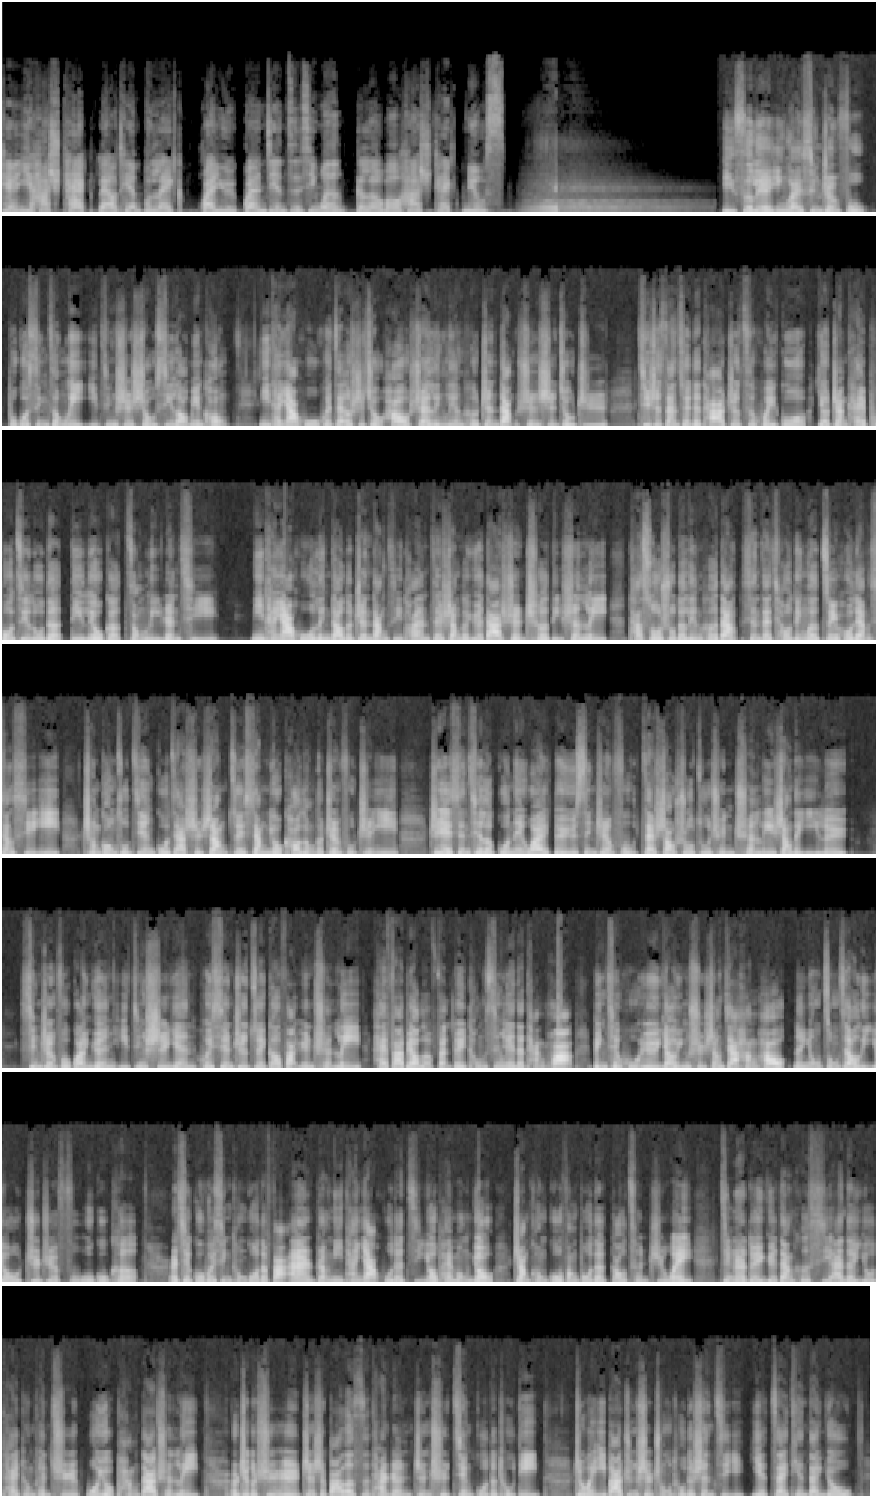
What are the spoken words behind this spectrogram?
天一 hashtag 聊天不累，环宇关键字新闻 global hashtag news。以色列迎来新政府，不过新总理已经是熟悉老面孔。尼坦雅胡会在二十九号率领联合政党宣誓就职。七十三岁的他这次回国，要展开破纪录的第六个总理任期。尼坦雅胡领导的政党集团在上个月大选彻底胜利，他所属的联合党现在敲定了最后两项协议，成功组建国家史上最向右靠拢的政府之一。这也掀起了国内外对于新政府在少数族群权利上的疑虑。新政府官员已经誓言会限制最高法院权力，还发表了反对同性恋的谈话，并且呼吁要允许商家行号能用宗教理由拒绝服务顾客。而且国会新通过的法案让尼坦雅胡的极右派盟友掌控国防部的高层职位，进而对约旦河西岸的犹太屯垦区握有庞大权力。而这个区域正是巴勒斯坦人争取建国的土地，这为以巴军事冲突的升级也再添担忧。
